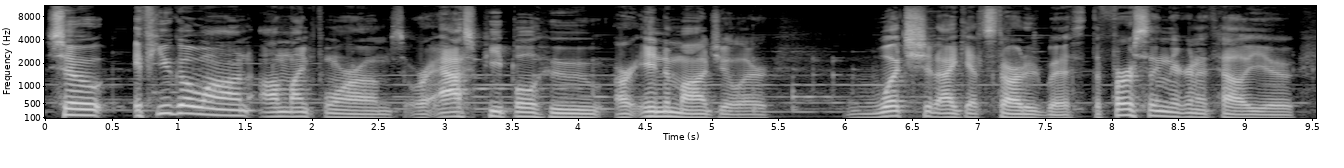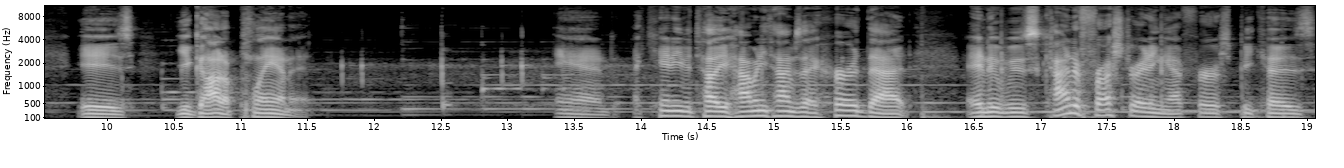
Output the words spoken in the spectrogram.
So, if you go on online forums or ask people who are into modular, what should I get started with? The first thing they're going to tell you is you got to plan it. And I can't even tell you how many times I heard that. And it was kind of frustrating at first because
